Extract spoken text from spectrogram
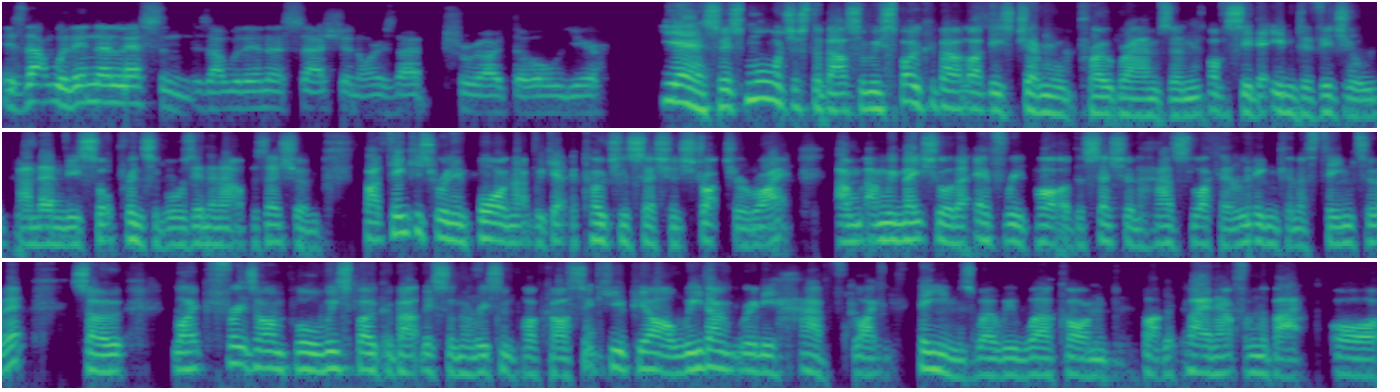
is that within a lesson? Is that within a session or is that throughout the whole year? Yeah, so it's more just about so we spoke about like these general programs and obviously the individual and then these sort of principles in and out of possession. But I think it's really important that we get the coaching session structure right and, and we make sure that every part of the session has like a link and a theme to it. So, like for example, we spoke about this on the recent podcast at QPR. We don't really have like themes where we work on like we're playing out from the back or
